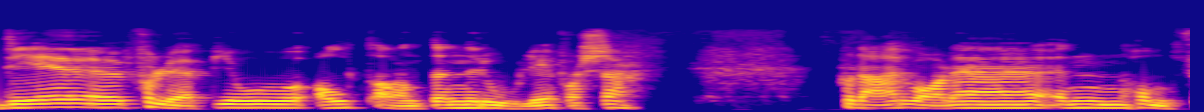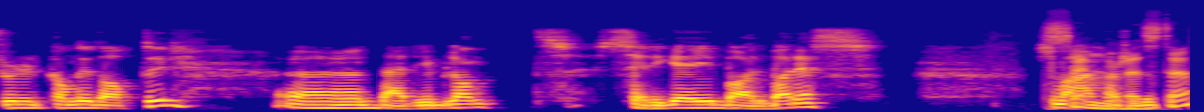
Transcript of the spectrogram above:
det forløp jo alt annet enn rolig for seg. For der var det en håndfull kandidater, eh, deriblant Sergej Barbares. Som selveste?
